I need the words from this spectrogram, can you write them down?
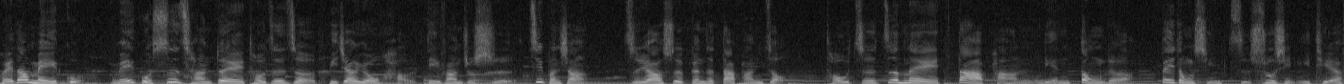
回到美股，美股市场对投资者比较友好的地方就是，基本上只要是跟着大盘走，投资这类大盘联动的被动型指数型 ETF。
